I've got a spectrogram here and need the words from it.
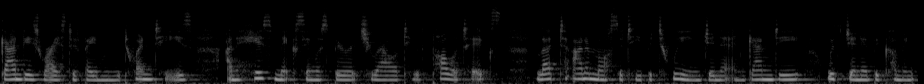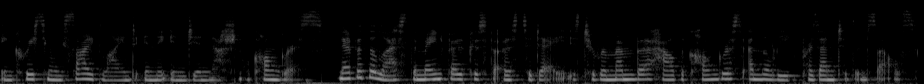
Gandhi's rise to fame in the 20s and his mixing of spirituality with politics led to animosity between Jinnah and Gandhi, with Jinnah becoming increasingly sidelined in the Indian National Congress. Nevertheless, the main focus for us today is to remember how the Congress and the League presented themselves.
